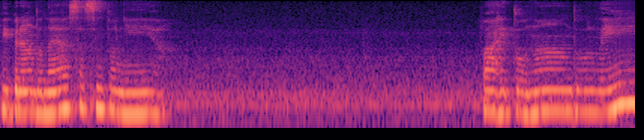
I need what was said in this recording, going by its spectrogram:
vibrando nessa sintonia, vá retornando lentamente.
